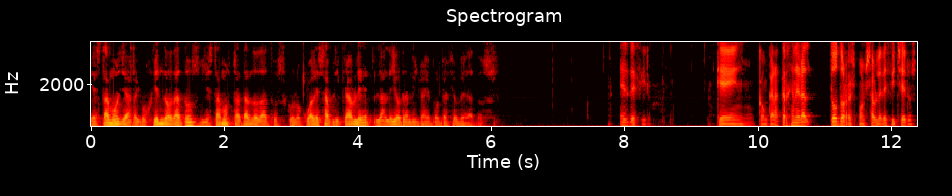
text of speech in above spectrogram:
estamos ya recogiendo datos y estamos tratando datos, con lo cual es aplicable la Ley Orgánica de Protección de Datos. Es decir, que con carácter general, todo responsable de ficheros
